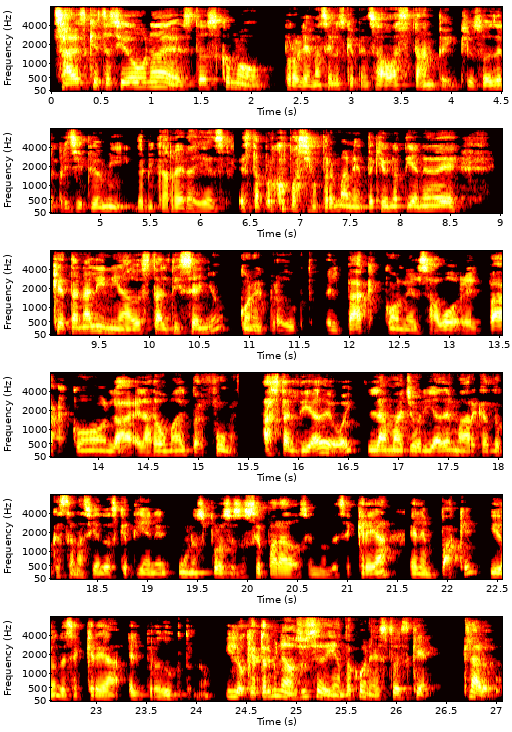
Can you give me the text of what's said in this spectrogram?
Sabes que este ha sido uno de estos como problemas en los que he pensado bastante, incluso desde el principio de mi, de mi carrera, y es esta preocupación permanente que uno tiene de qué tan alineado está el diseño con el producto, el pack con el sabor, el pack con la, el aroma del perfume. Hasta el día de hoy, la mayoría de marcas lo que están haciendo es que tienen unos procesos separados en donde se crea el empaque y donde se crea el producto, ¿no? Y lo que ha terminado sucediendo con esto es que Claro,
